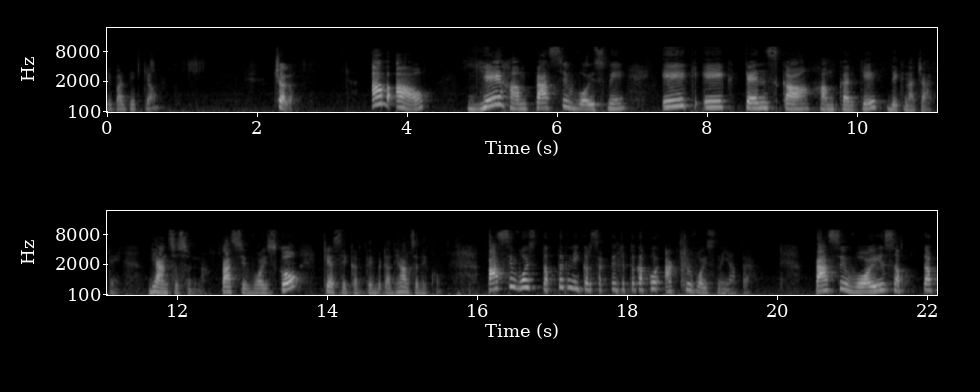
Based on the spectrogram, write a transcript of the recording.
एक बार देख के आओ। चलो। अब आओ, ये हम पैसिव वॉइस में एक एक टेंस का हम करके देखना चाहते हैं। ध्यान से सुनना। पैसिव वॉइस को कैसे करते हैं बेटा? ध्यान से देखो। पैसिव वॉइस तब तक नहीं कर सकते जब तक आपको एक्टिव वॉइस नहीं आता है। पैसिव वॉइस अब तब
